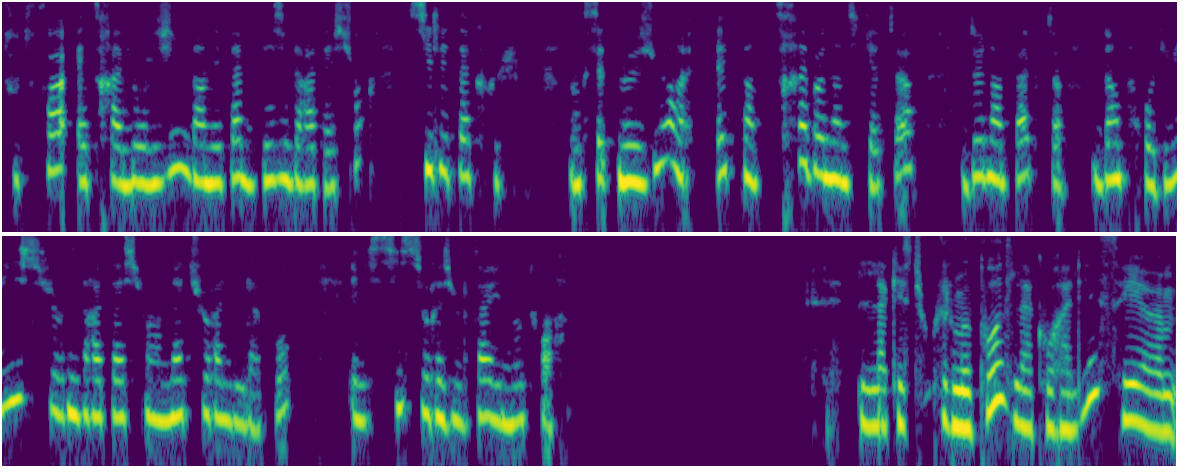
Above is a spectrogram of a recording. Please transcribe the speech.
toutefois être à l'origine d'un état de déshydratation s'il est accru. Donc cette mesure est un très bon indicateur de l'impact d'un produit sur l'hydratation naturelle de la peau. Et ici, ce résultat est notoire. La question que je me pose, la Coralie, c'est euh,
